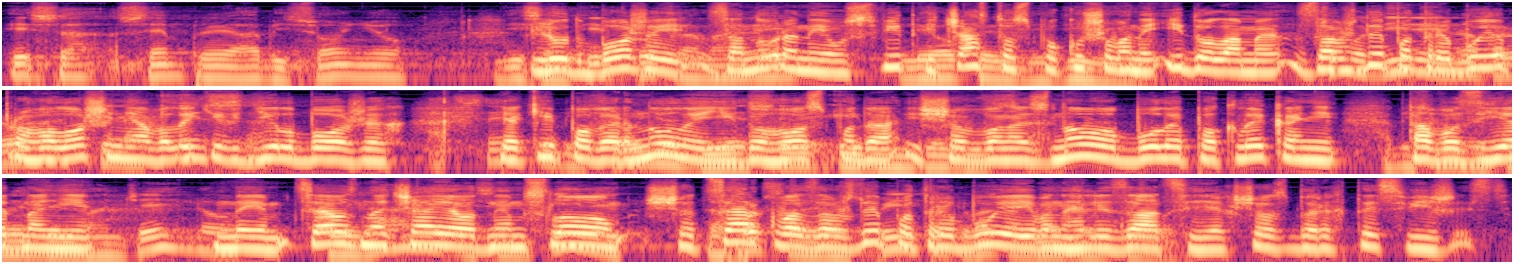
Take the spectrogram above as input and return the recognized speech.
Essa sempre ha bisogno di Люд Божий занурений у світ і часто спокушуваний ідолами, завжди потребує проголошення великих діл Божих, які повернули їх до Господа, і щоб вони знову були покликані та воз'єднані ним. Це означає одним словом, що церква завжди потребує евангелізації, якщо зберегти свіжість.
